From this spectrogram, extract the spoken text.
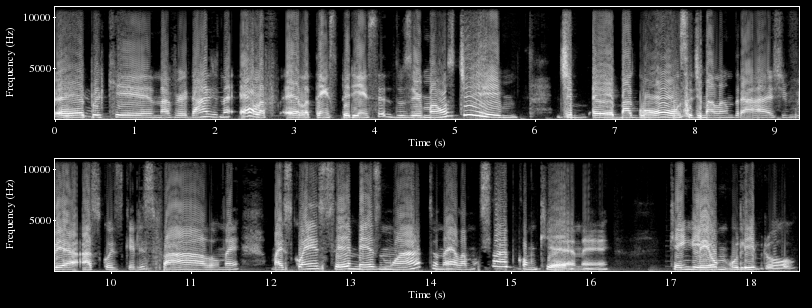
É, porque, na verdade, né, ela, ela tem experiência dos irmãos de, de é, bagunça, de malandragem, ver as coisas que eles falam, né? Mas conhecer mesmo o ato, né? Ela não sabe como que é, né? Quem leu o livro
